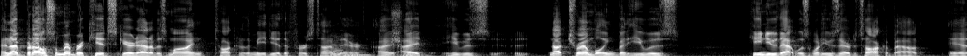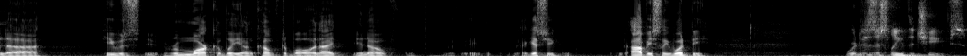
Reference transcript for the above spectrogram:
and I. But I also remember a kid scared out of his mind talking to the media the first time there. Oh. I, I, he was uh, not trembling, but he was. He knew that was what he was there to talk about, and uh, he was remarkably uncomfortable. And I, you know, I guess you obviously would be. Where does this leave the Chiefs?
